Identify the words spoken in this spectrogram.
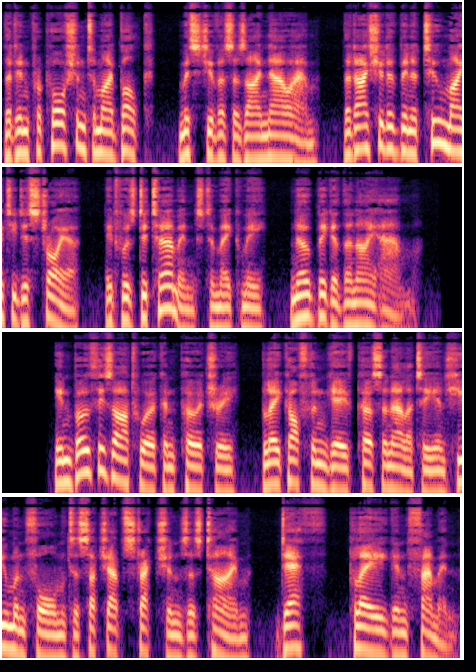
that in proportion to my bulk, mischievous as I now am, that I should have been a too mighty destroyer, it was determined to make me, no bigger than I am. In both his artwork and poetry, Blake often gave personality and human form to such abstractions as time, death, plague and famine.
